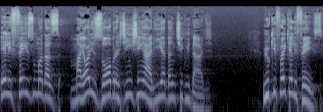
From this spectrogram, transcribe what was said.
Ele fez uma das maiores obras de engenharia da antiguidade. E o que foi que ele fez?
